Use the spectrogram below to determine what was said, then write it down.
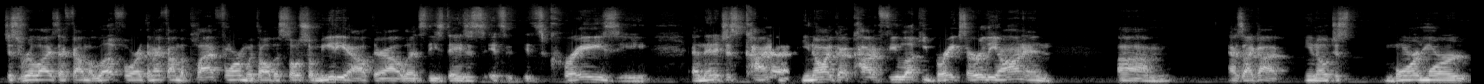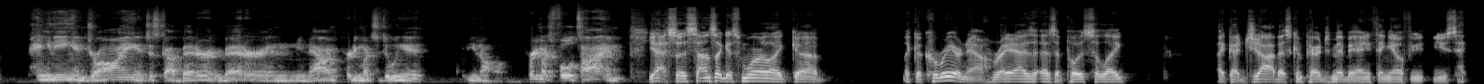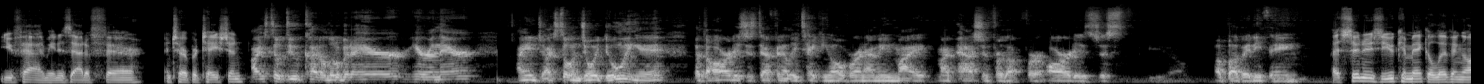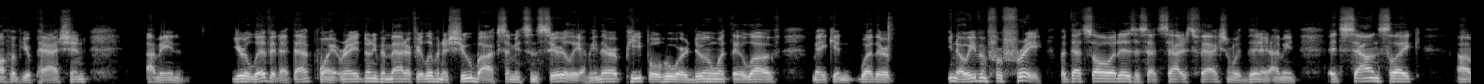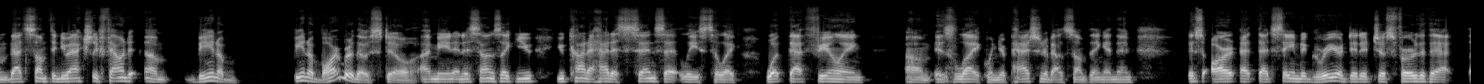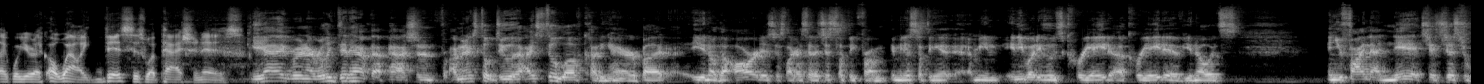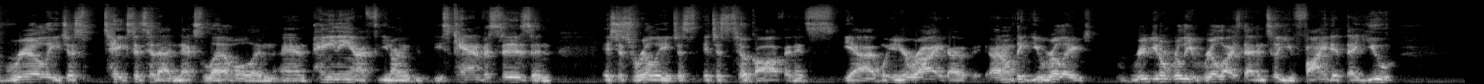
just realized I found the love for it. Then I found the platform with all the social media out there outlets these days. It's it's it's crazy. And then it just kind of, you know, I got caught a few lucky breaks early on, and um, as I got, you know, just more and more painting and drawing, it just got better and better. And now I'm pretty much doing it, you know, pretty much full time. Yeah, so it sounds like it's more like uh, like a career now, right? As as opposed to like like a job as compared to maybe anything else you, you you've had. I mean, is that a fair interpretation? I still do cut a little bit of hair here and there. I, enjoy, I still enjoy doing it, but the art is just definitely taking over. And I mean, my my passion for the for art is just you know above anything. As soon as you can make a living off of your passion, I mean, you're living at that point, right? It don't even matter if you're living a shoebox. I mean, sincerely, I mean, there are people who are doing what they love, making whether you know even for free, but that's all it is. It's that satisfaction within it. I mean, it sounds like um, that's something you actually found um, being a being a barber though still i mean and it sounds like you you kind of had a sense at least to like what that feeling um, is like when you're passionate about something and then is art at that same degree or did it just further that like where you're like oh wow like this is what passion is Yeah, I mean, I really did have that passion. I mean, I still do. I still love cutting hair, but you know, the art is just like I said. It's just something from. I mean, it's something. I mean, anybody who's create a creative, you know, it's and you find that niche. It just really just takes it to that next level. And and painting, and I, you know, these canvases, and it's just really just it just took off. And it's yeah, you're right. I I don't think you really re, you don't really realize that until you find it that you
